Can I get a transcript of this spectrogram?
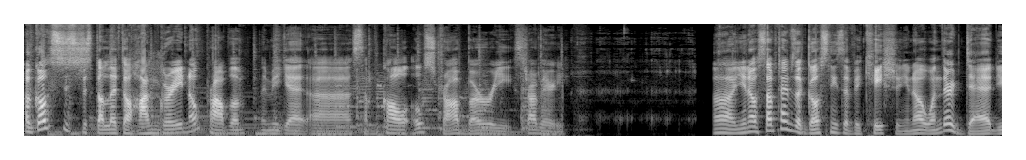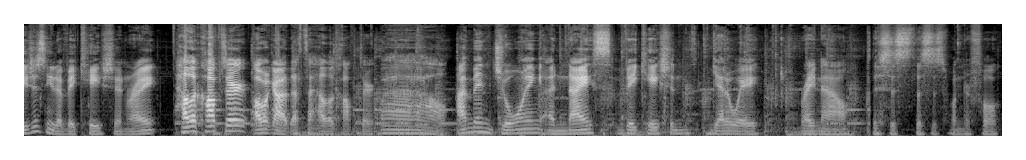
A ghost is just a little hungry, no problem. Let me get uh some coal. Oh, strawberry. Strawberry. Uh, you know, sometimes a ghost needs a vacation, you know? When they're dead, you just need a vacation, right? Helicopter? Oh my god, that's a helicopter. Wow. I'm enjoying a nice vacation getaway right now. This is this is wonderful.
